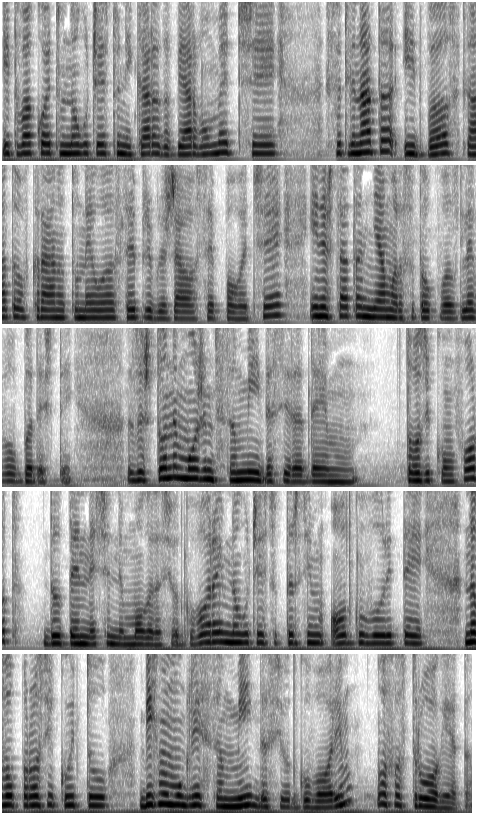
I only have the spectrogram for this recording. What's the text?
и това, което много често ни кара да вярваме, че Светлината идва, светлината в края на тунела се приближава все повече и нещата няма да са толкова зле в бъдеще. Защо не можем сами да си дадем този комфорт? До ден днешен не мога да си отговоря и много често търсим отговорите на въпроси, които бихме могли сами да си отговорим в астрологията.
